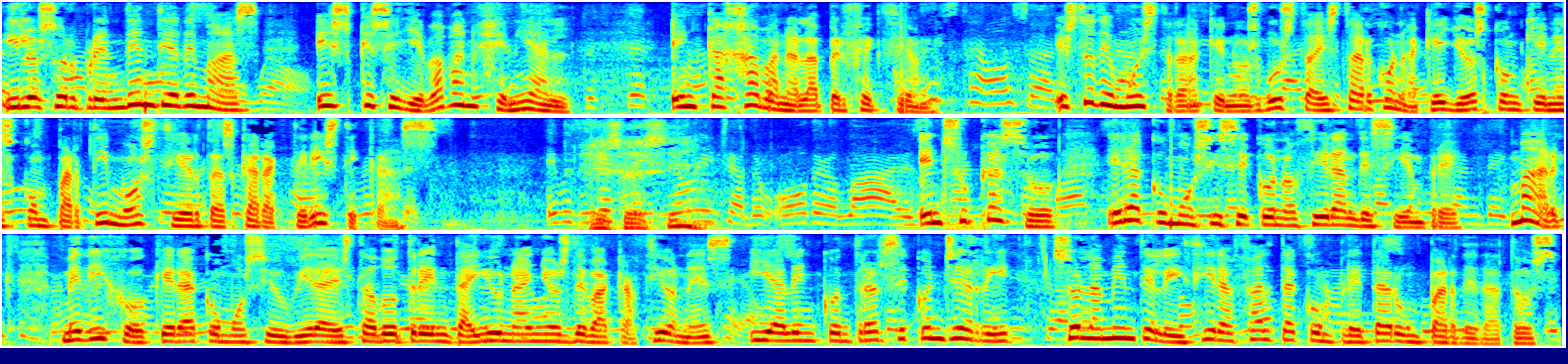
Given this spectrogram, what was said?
Y lo sorprendente además es que se llevaban genial, encajaban a la perfección. Esto demuestra que nos gusta estar con aquellos con quienes compartimos ciertas características. ¿Es así? En su caso, era como si se conocieran de siempre. Mark me dijo que era como si hubiera estado 31 años de vacaciones y al encontrarse con Jerry solamente le hiciera falta completar un par de datos.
